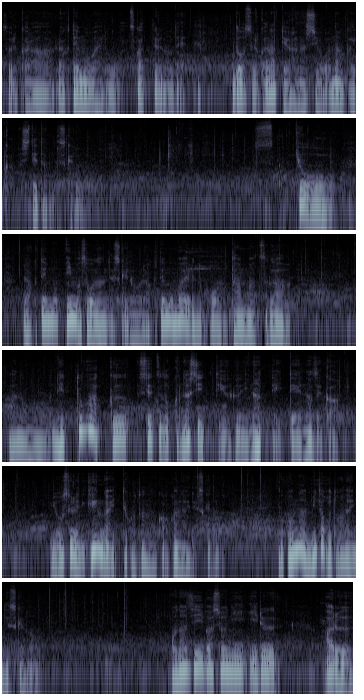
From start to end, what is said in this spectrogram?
それから楽天モバイルを使ってるので、どうするかなっていう話を何回かしてたんですけど今日楽天も今そうなんですけど楽天モバイルの方の端末があのネットワーク接続なしっていう風になっていてなぜか。要するに県外ってことなのか分かんないですけどこんなの見たことがないんですけど同じ場所にいるある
